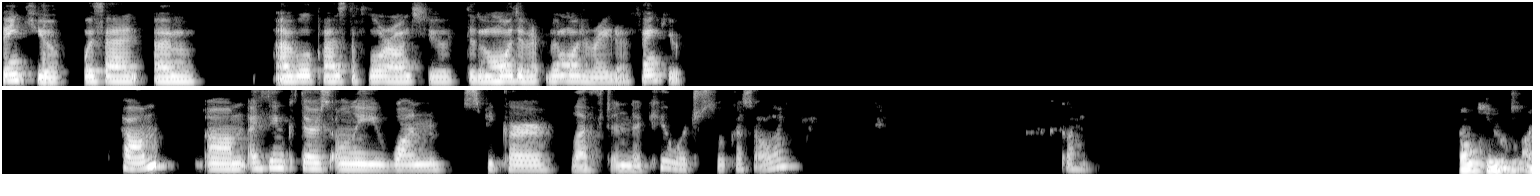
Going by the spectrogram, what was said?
Thank you. With that, um, I will pass the floor on to the, moder- the moderator. Thank you. Tom, um, I think there's only one speaker left in the queue, which is Lucas Olo. Go ahead. Thank you. I,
